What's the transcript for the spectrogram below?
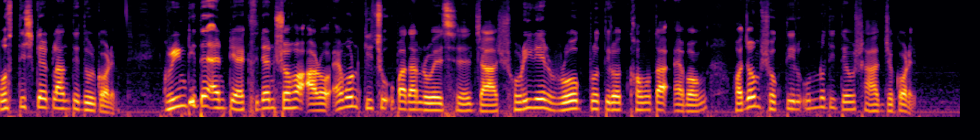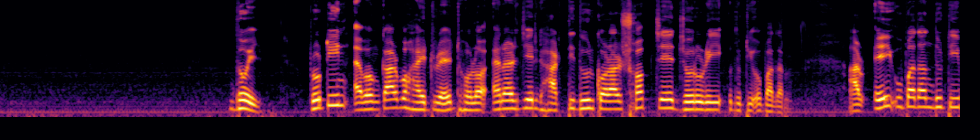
মস্তিষ্কের ক্লান্তি দূর করে। গ্রিন টিতে অ্যান্টিঅক্সিডেন্ট সহ আরও এমন কিছু উপাদান রয়েছে যা শরীরের রোগ প্রতিরোধ ক্ষমতা এবং হজম শক্তির উন্নতিতেও সাহায্য করে। দই, প্রোটিন এবং কার্বোহাইড্রেট হলো এনার্জির ঘাটতি দূর করার সবচেয়ে জরুরি দুটি উপাদান। আর এই উপাদান দুটি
